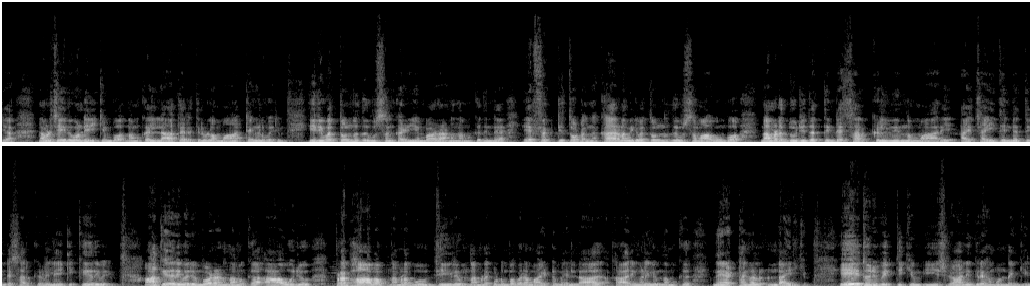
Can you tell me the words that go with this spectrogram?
ചെയ്തുകൊണ്ടിരിക്കുക നമ്മൾ ചെയ്തുകൊണ്ടിരിക്കുമ്പോൾ നമുക്ക് എല്ലാ തരത്തിലുള്ള മാറ്റങ്ങൾ വരും. ഇരുപത്തൊന്ന് ദിവസം കഴിയുമ്പോഴാണ് നമുക്ക് ഇതിന്റെ എഫക്റ്റ് തുടങ്ങുക. കാരണം ഇരുപത്തൊന്ന് ദിവസമാകുമ്പോൾ നമ്മുടെ ദുരിതത്തിന്റെ സർക്കിളിൽ നിന്നും മാറി ആ ചൈതന്യത്തിന്റെ സർക്കിളിലേക്ക് കയറി വരും. ആ കയറി വരുമ്പോഴാണ് നമുക്ക് ആ ഒരു പ്രഭാവം നമ്മുടെ ബുദ്ധിയിലും നമ്മുടെ കുടുംബപരമായിട്ടും എല്ലാ കാര്യങ്ങളിലും നമുക്ക് നേട്ടങ്ങൾ ഉണ്ടായിരിക്കും. ഏതൊരു വ്യക്തിക്കും ഈശ്വരാനുഗ്രഹം ഉണ്ടെങ്കിൽ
